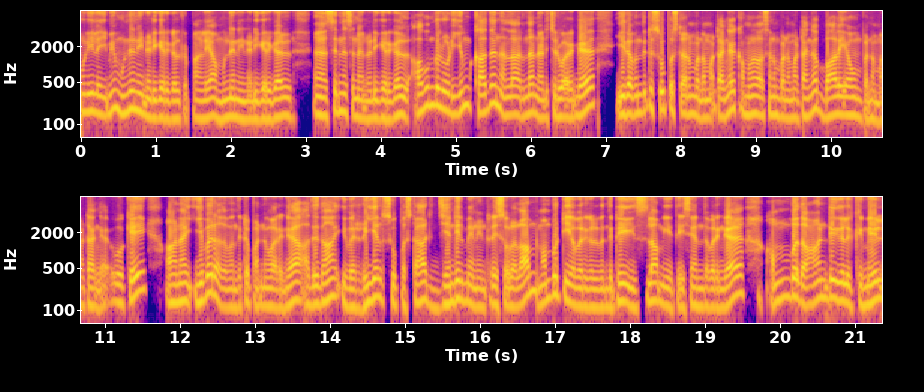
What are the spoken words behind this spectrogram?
மொழியிலையுமே முன்னணி நடிகர்கள் இருப்பாங்க இல்லையா? முன்னணி நடிகர்கள் சின்ன சின்ன நடிகர்கள் அவங்களோடையும் கதை நல்லா இருந்தால் நடிச்சிருவாருங்க. இதை வந்துட்டு சூப்பர் ஸ்டாரும் பண்ண மாட்டாங்க கமலஹாசனும் பண்ண மாட்டாங்க பாலையாவும் பண்ண மாட்டாங்க. ஓகே? ஆனால் இவர் அதை வந்துட்டு பண்ணுவாருங்க. அதுதான் இவர் ரியல் சூப்பர் ஸ்டார் ஜென்டில்மேன் என்றே சொல்லலாம். மம்புட்டி அவர்கள் வந்துட்டு இஸ்லாமியத்தை சேர்ந்தவருங்க. ஐம்பது ஆண்டுகளுக்கு மேல்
